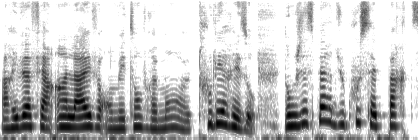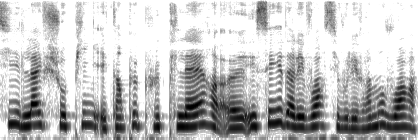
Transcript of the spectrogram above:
arriver à faire un live en mettant vraiment tous les réseaux. Donc j'espère du coup cette partie live shopping est un peu plus claire. essayez d'aller voir si vous voulez vraiment voir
